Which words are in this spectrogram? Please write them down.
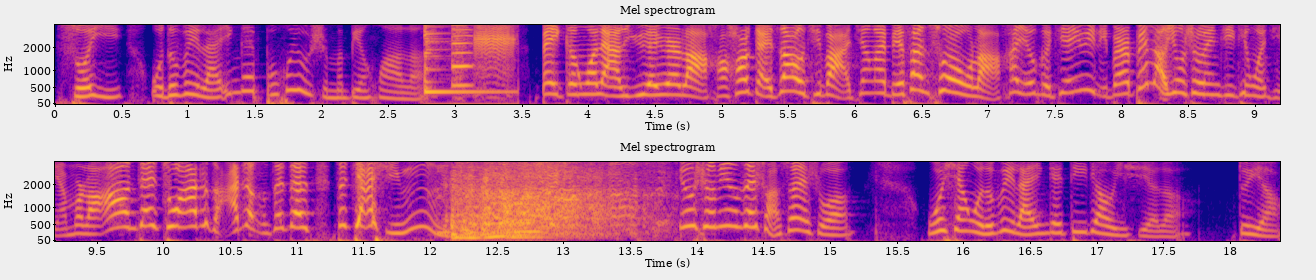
所以我的未来应该不会有什么变化了。别跟我俩约约了，好好改造去吧，将来别犯错误了。还有搁监狱里边，别老用收音机听我节目了啊！你再抓着咋整？再再再加刑。用生命在耍帅，说：“我想我的未来应该低调一些了。”对呀，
